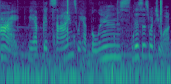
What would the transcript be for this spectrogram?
All right, we have good signs, we have balloons. This is what you want.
